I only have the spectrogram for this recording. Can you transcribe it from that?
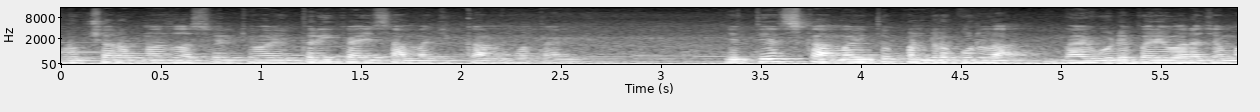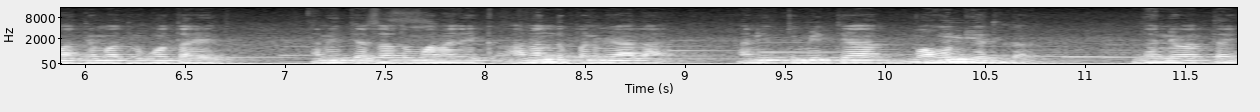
वृक्षारोपणाचं असेल किंवा इतरही काही सामाजिक काम होत आहे हे तेच कामं इथं पंढरपूरला बायगुडे परिवाराच्या माध्यमातून होत आहेत आणि त्याचा तुम्हाला एक आनंद पण मिळाला आणि तुम्ही त्या वाहून घेतलं. धन्यवाद ताई.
